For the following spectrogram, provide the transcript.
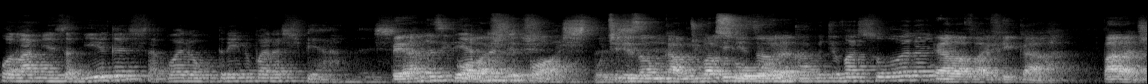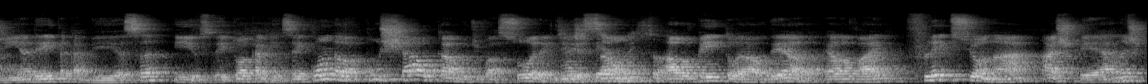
Olá, minhas amigas. Agora é um treino para as pernas. Pernas e Pernas costas. e costas. Utilizando um cabo de Utilizando vassoura, o cabo de vassoura. ela vai ficar paradinha, deita a cabeça, isso, deitou a cabeça. E quando ela puxar o cabo de vassoura em direção ao peitoral dela, ela vai flexionar as pernas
